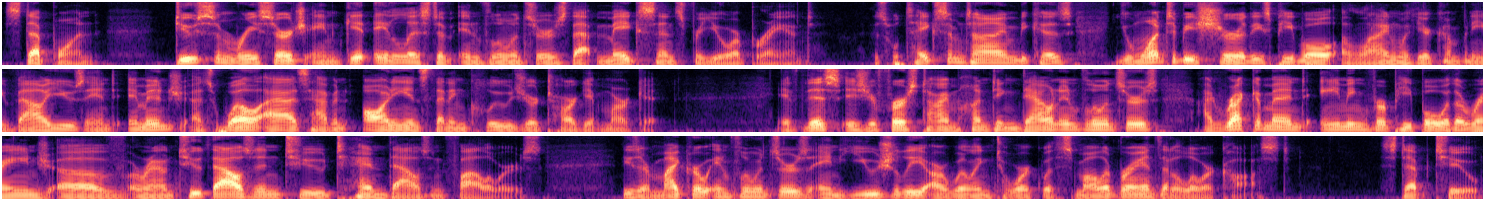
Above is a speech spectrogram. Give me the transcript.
Step one do some research and get a list of influencers that make sense for your brand. This will take some time because you want to be sure these people align with your company values and image, as well as have an audience that includes your target market. If this is your first time hunting down influencers, I'd recommend aiming for people with a range of around 2,000 to 10,000 followers. These are micro influencers and usually are willing to work with smaller brands at a lower cost. Step 2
